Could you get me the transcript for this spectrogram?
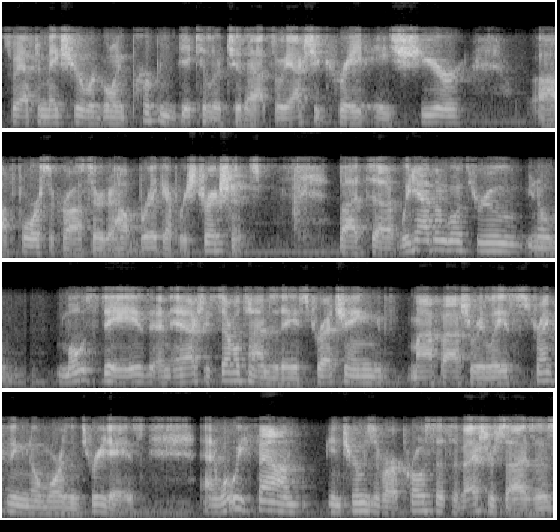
so we have to make sure we're going perpendicular to that. So we actually create a shear uh, force across there to help break up restrictions. But uh, we have them go through, you know, most days and actually several times a day, stretching, myofascial release, strengthening no more than three days. And what we found in terms of our process of exercises,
